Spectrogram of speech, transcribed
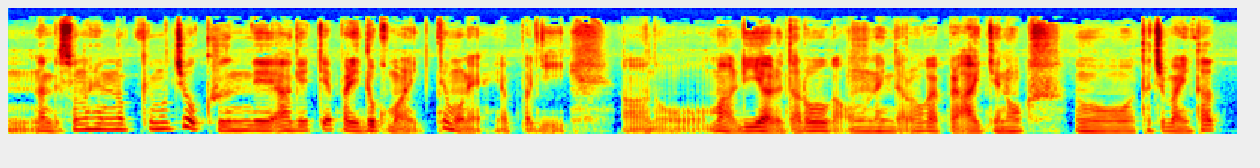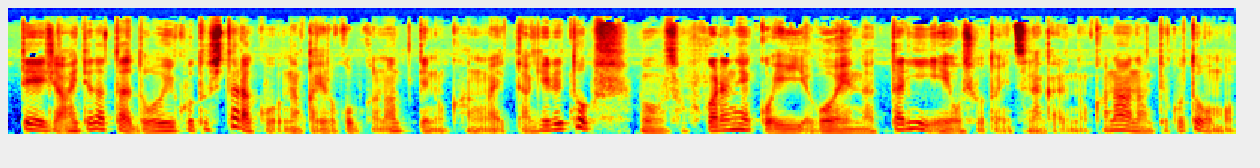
なんでその辺の気持ちを汲んであげてやっぱりどこまで行ってもねやっぱりあのまあリアルだろうがオンラインだろうがやっぱり相手の立場に立ってじゃあ相手だったらどういうことしたらこうなんか喜ぶかなっていうのを考えてあげるとそこからねこういいご縁だったりお仕事につながるのかななんてことを思っ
